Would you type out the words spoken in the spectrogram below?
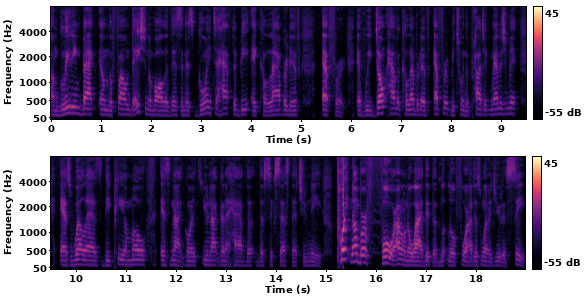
I'm leading back on the foundation of all of this, and it's going to have to be a collaborative effort. If we don't have a collaborative effort between the project management as well as the PMO, it's not going, you're not going to have the, the success that you need. Point number four, I don't know why I did the little four, I just wanted you to see.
